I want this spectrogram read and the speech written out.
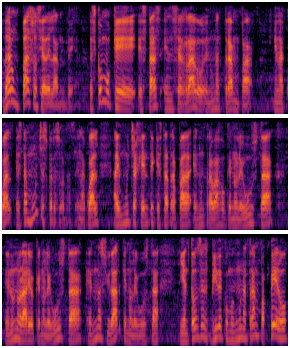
dar un paso hacia adelante. Es como que estás encerrado en una trampa en la cual están muchas personas, en la cual hay mucha gente que está atrapada en un trabajo que no le gusta, en un horario que no le gusta, en una ciudad que no le gusta, y entonces vive como en una trampa, pero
